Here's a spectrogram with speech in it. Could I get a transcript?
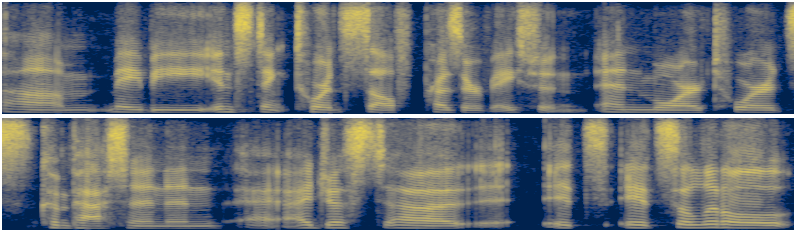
um, maybe instinct towards self-preservation and more towards compassion. And I just uh, it's it's a little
